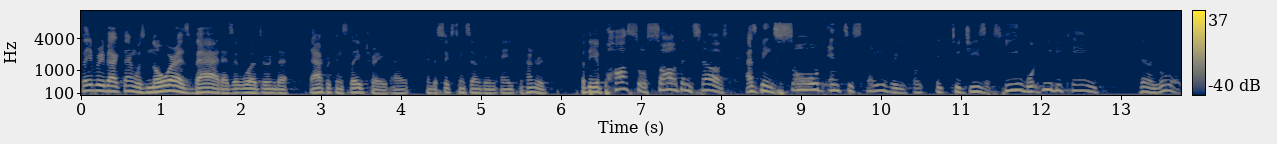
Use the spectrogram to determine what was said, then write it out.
Slavery back then was nowhere as bad as it was during the, the African slave trade, right? In the 16, 17, and 1800. But the apostles saw themselves as being sold into slavery for to Jesus. He he became their Lord.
